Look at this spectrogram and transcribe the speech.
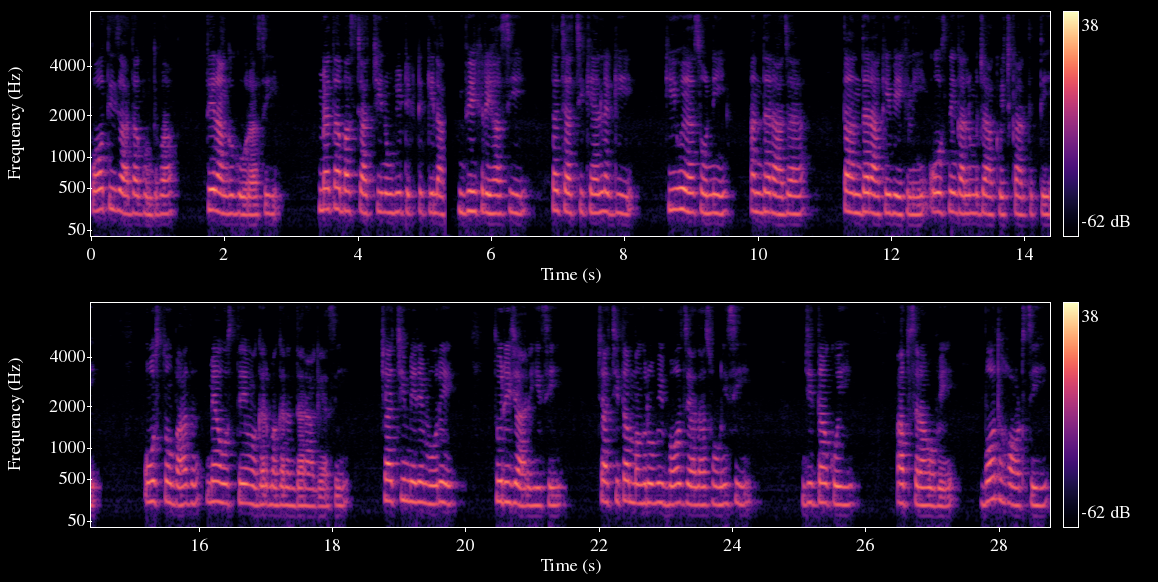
ਬਹੁਤ ਹੀ ਜ਼ਿਆਦਾ ਗੁੰਦਵਾ ਅਤੇ ਰੰਗ ਗੋਰਾ ਸੀ। ਮੈਂ ਤਾਂ ਬਸ ਚਾਚੀ ਨੂੰ ਹੀ ਟਿਕ ਟਿਕੀ ਲਾ ਵੇਖ ਰਿਹਾ ਸੀ। ਤਾਂ ਚਾਚੀ ਕਹਿਣ ਲੱਗੀ, ਕੀ ਹੋਇਆ ਸੋਨੀ? ਅੰਦਰ ਆ ਜਾ। ਤਾਂ ਅੰਦਰ ਆ ਕੇ ਵੇਖ ਲਈ। ਉਸ ਨੇ ਗੱਲ ਮਜ਼ਾਕ ਵਿੱਚ ਕਰ ਦਿੱਤੀ। ਉਸ ਤੋਂ ਬਾਅਦ ਮੈਂ ਉਸ ਦੇ ਮਗਰ ਮਗਰ ਅੰਦਰ ਆ ਗਿਆ ਸੀ। ਚਾਚੀ ਮੇਰੇ ਮੂਹਰੇ ਤੁਰੀ ਜਾ ਰਹੀ ਸੀ। ਚਾਚੀ ਤਾਂ ਮਗਰੋਂ ਵੀ ਬਹੁਤ ਜ਼ਿਆਦਾ ਸੋਹਣੀ ਸੀ। ਜਿੱਦਾਂ ਕੋਈ ਅਪਸਰਾ ਹੋਵੇ। ਬਹੁਤ ਹੌਟ ਸੀ।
